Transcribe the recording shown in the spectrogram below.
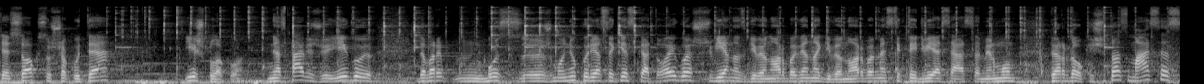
tiesiog su šakute išplaku. Nes pavyzdžiui, jeigu dabar bus žmonių, kurie sakys, kad o jeigu aš vienas gyvenu arba viena gyvenu, arba mes tik tai dviesi esame ir mums per daug. Iš šitos masės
